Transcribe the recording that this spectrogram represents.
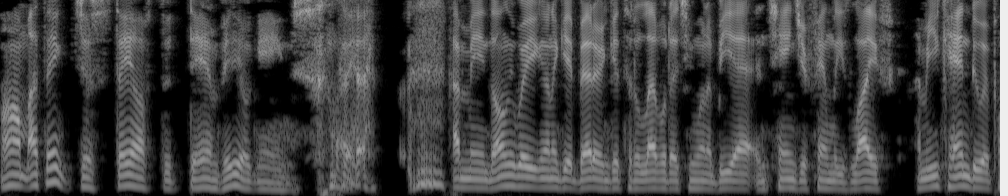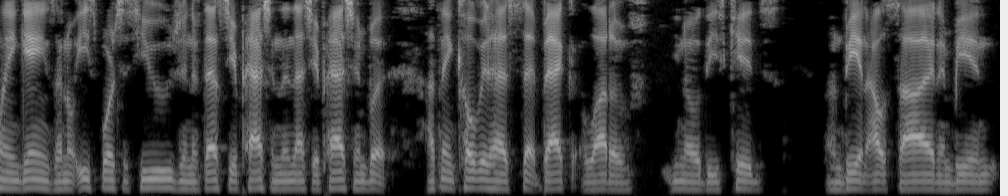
Um, I think just stay off the damn video games. like, I mean, the only way you're gonna get better and get to the level that you want to be at and change your family's life. I mean, you can do it playing games. I know esports is huge, and if that's your passion, then that's your passion. But I think COVID has set back a lot of you know these kids on being outside and being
